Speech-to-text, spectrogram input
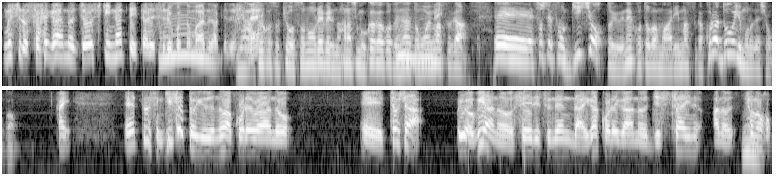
むしろそれがあの常識になっていたりすることもあるわけですねいやそ。れこそ今日そのレベルの話も伺うことになると思いますが、えーそしてその義書というね言葉もありますがこれはどういうものでしょうか？はい。えっとですね、義書というのはこれはあの、えー著者およびあの成立年代がこれがあの実際のあのその、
